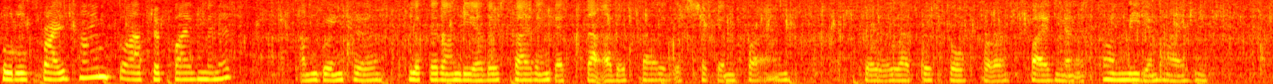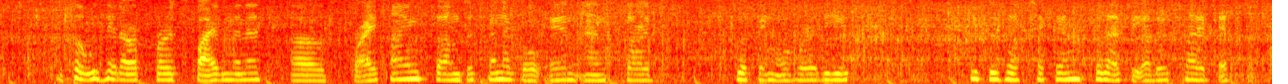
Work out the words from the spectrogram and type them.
total fry time. So after five minutes, I'm going to flip it on the other side and get the other side of the chicken frying. So we'll let this go for five minutes on medium high heat. So we hit our first five minutes of fry time. So I'm just gonna go in and start flipping over these pieces of chicken so that the other side gets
